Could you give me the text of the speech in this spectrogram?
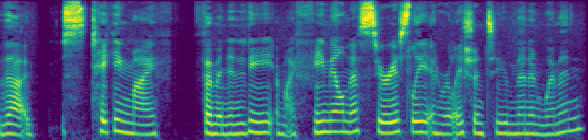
the taking my femininity and my femaleness seriously in relation to men and women,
